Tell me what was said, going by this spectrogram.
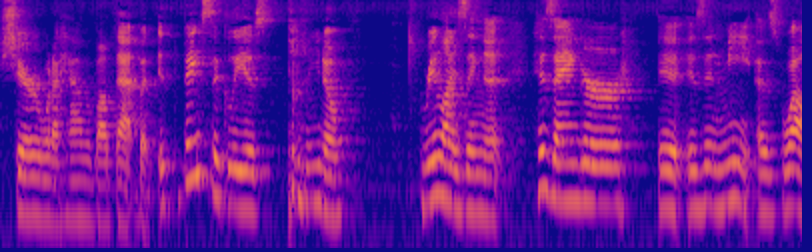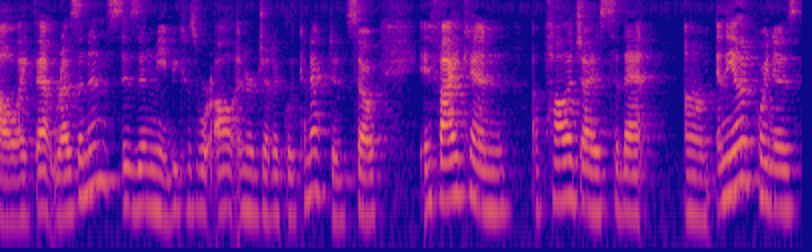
share what I have about that. But it basically is, you know, realizing that his anger is in me as well. Like that resonance is in me because we're all energetically connected. So if I can apologize to that, um, and the other point is,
